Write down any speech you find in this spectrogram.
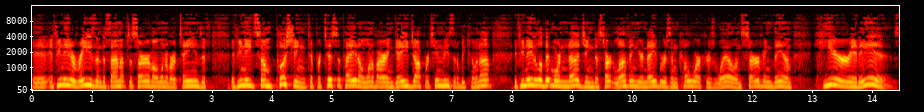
If you need a reason to sign up to serve on one of our teams, if, if you need some pushing to participate on one of our engage opportunities that'll be coming up, if you need a little bit more nudging to start loving your neighbors and coworkers well and serving them, here it is.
